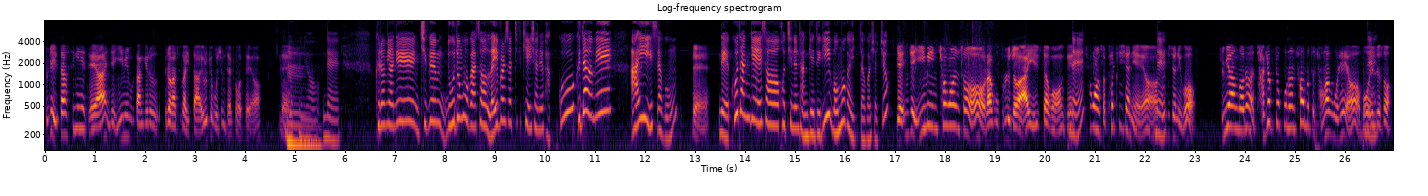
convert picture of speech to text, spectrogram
그게 일단 승인이 돼야 이제 이민국 단계로 들어갈 수가 있다 이렇게 보시면 될 것 같아요. 네. 그렇군요. 네. 그러면은 지금 노동 허가서 레이버 서티피케이션을 받고 그 다음에 I140 네. 네, 그 단계에서 거치는 단계들이 뭐뭐가 있다고 하셨죠? 예, 이제 이민 청원서라고 부르죠. I140. 그게 네. 청원서 페티션이에요. 네. 페티션이고 중요한 거는 자격 조건은 처음부터 정하고 해요. 뭐 네. 예를 들어서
